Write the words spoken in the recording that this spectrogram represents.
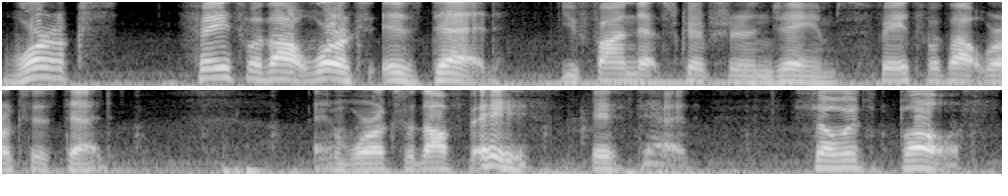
works, faith without works is dead. You find that scripture in James. Faith without works is dead. And works without faith is dead. So it's both.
